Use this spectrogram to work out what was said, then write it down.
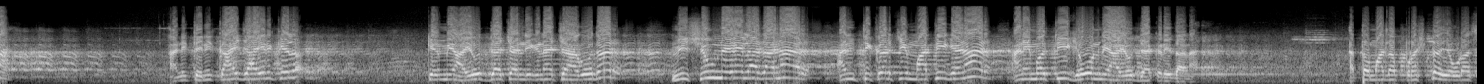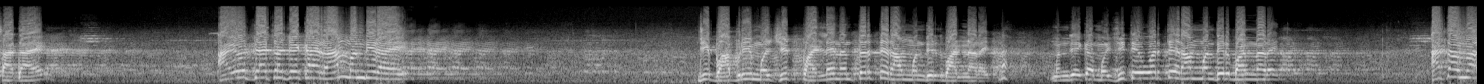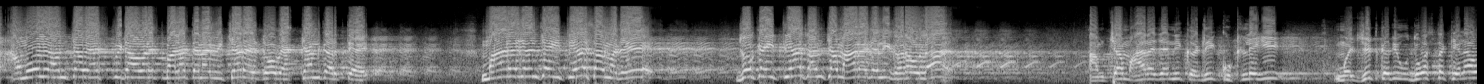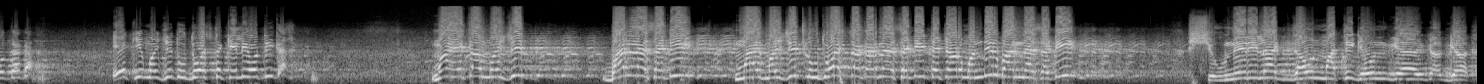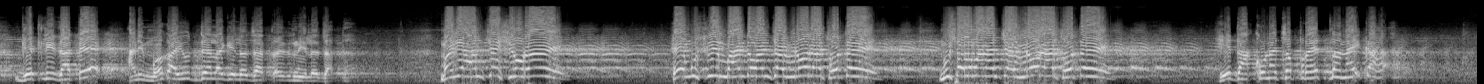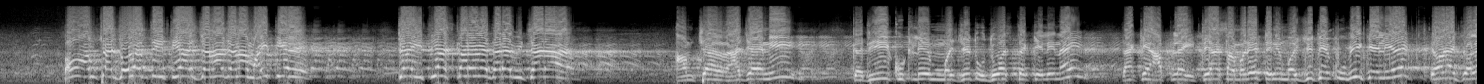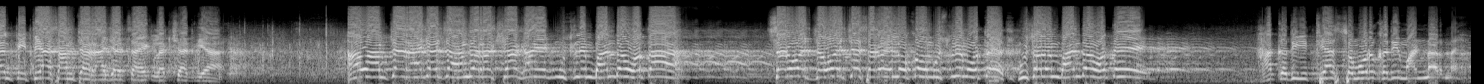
आणि त्यांनी काय जाहीर केलं? की मी अयोध्याच्या निघण्याच्या अगोदर मी शिवनेरीला जाणार आणि तिकडची माती घेणार आणि मग ती घेऊन मी अयोध्याकडे जाणार. आता माझा प्रश्न एवढा साधा आहे. अयोध्याचं जे काय राम मंदिर आहे जी बाबरी मस्जिद पाडल्यानंतर ते राम मंदिर बांधणार आहेत ना. म्हणजे एका मस्जिदेवर ते राम मंदिर बांधणार आहेत. आता अमोल आमच्या व्यासपीठावर आहेत. मला त्यांना विचारायचो व्याख्यान करते आहेत. महाराजांच्या इतिहासामध्ये जो काही इतिहास आमच्या महाराजांनी घडवला आमच्या महाराजांनी कधी कुठलेही मस्जिद कधी उद्ध्वस्त केला होता का? एक ही मस्जिद उद्ध्वस्त केली होती का? मग एका मस्जिद बांधण्यासाठी मस्जिद उद्ध्वस्त करण्यासाठी त्याच्यावर मंदिर बांधण्यासाठी शिवनेरीला जाऊन माती घेऊन घेतली जाते आणि मग अयोध्येला गेलं जात नेलं जात. म्हणजे आमचे शिवराय हे मुस्लिम बांधवांच्या विरोधात होते मुसलमानांच्या विरोधात होते. हे दाखवण्याचा प्रयत्न नाही का? अहो आमच्या ज्वलंत इतिहास जना जना माहिती आहे त्या इतिहासकाराने जरा विचारा. आमच्या राजांनी कधी कुठली मस्जिद उद्ध्वस्त केली नाही. की आपल्या इतिहासामध्ये त्यांनी मस्जिद उभी केली आहे एवढा ज्वलंत इतिहास आमच्या राजाचा एक लक्षात घ्या. अहो आमच्या राजाचा अंगरक्षक हा एक मुस्लिम बांधव होता. सर्व जवळचे सगळे लोक मुस्लिम होते मुसलम बांधव होते. हा कधी इतिहास समोर कधी मांडणार नाही.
